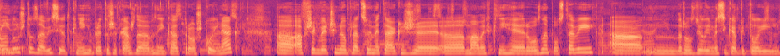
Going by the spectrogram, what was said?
pide... No už to závisí od knihy, pretože každá vzniká trošku inak. Avšak väčšinou pracujeme tak, že máme v knihe rôzne postavy a rozdelíme si kapitoly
